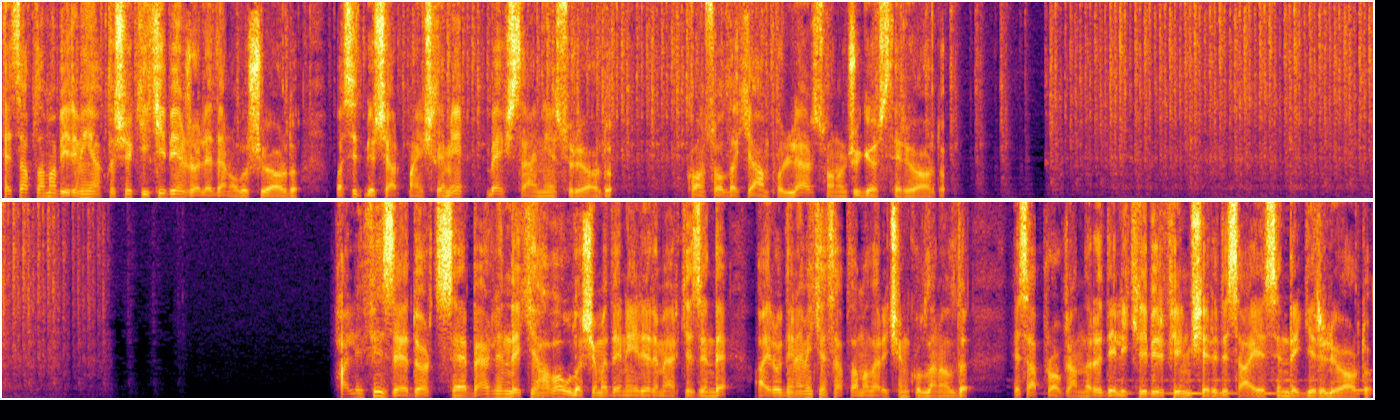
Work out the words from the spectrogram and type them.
Hesaplama birimi yaklaşık 2000 röleden oluşuyordu. Basit bir çarpma işlemi 5 saniye sürüyordu. Konsoldaki ampuller sonucu gösteriyordu. Halefi Z4 ise Berlin'deki hava ulaşımı deneyleri merkezinde aerodinamik hesaplamalar için kullanıldı. Hesap programları delikli bir film şeridi sayesinde giriliyordu.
